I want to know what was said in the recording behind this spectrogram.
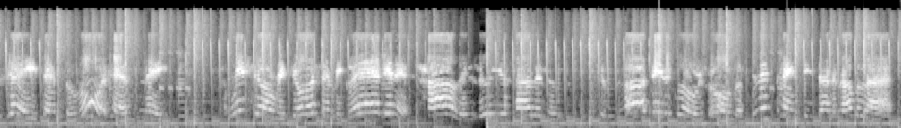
the day that the Lord has made. We shall rejoice and be glad in it. Hallelujah, hallelujah. To God be the glory for all the good things he's done in our lives.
